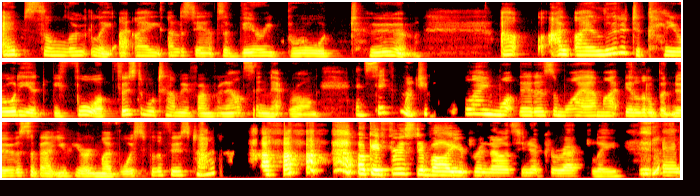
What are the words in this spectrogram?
Absolutely. I, I understand it's a very broad term. Uh, I, I, alluded to clairaudient before. First of all, tell me if I'm pronouncing that wrong. And second, would you explain what that is and why I might be a little bit nervous about you hearing my voice for the first time? okay, first of all, you're pronouncing it correctly. And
